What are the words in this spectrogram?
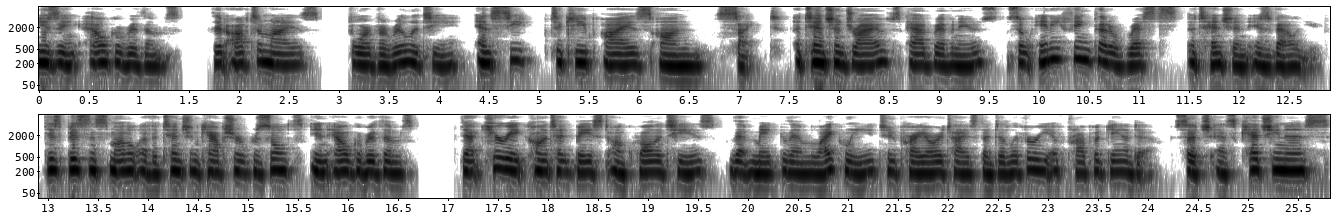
using algorithms that optimize for virality and seek to keep eyes on site. Attention drives ad revenues, so anything that arrests attention is valued. This business model of attention capture results in algorithms that curate content based on qualities that make them likely to prioritize the delivery of propaganda, such as catchiness,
